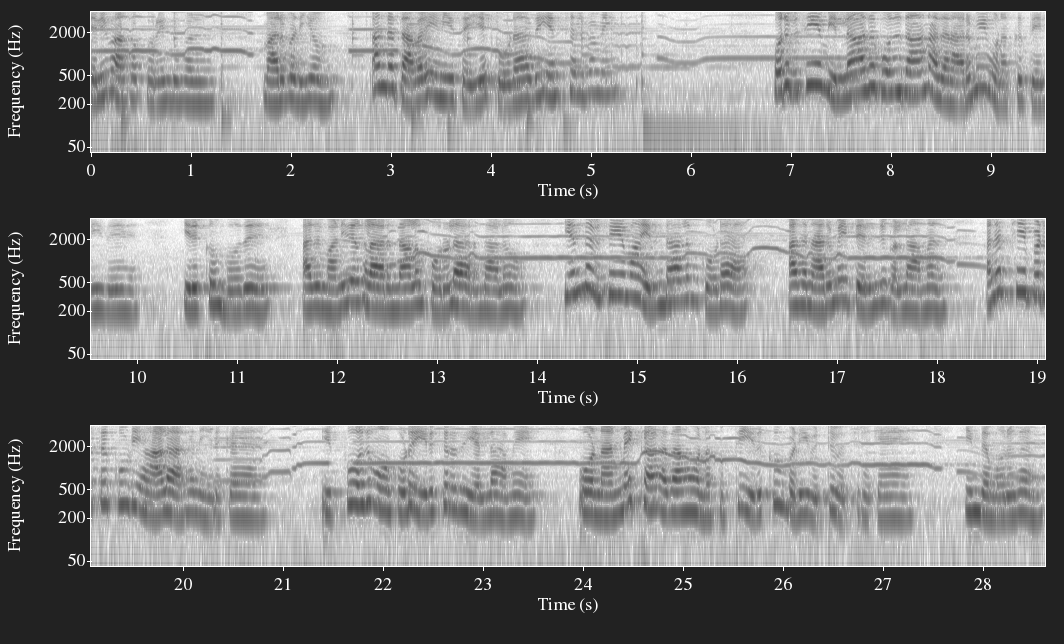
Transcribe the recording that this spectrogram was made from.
தெளிவாக புரிந்து கொள். மறுபடியும் அந்த தவறை நீ செய்யக்கூடாது என் செல்வமே. ஒரு விஷயம் இல்லாத போதுதான் அதன் அருமை உனக்கு தெரியுது. இருக்கும்போது அது மனிதர்களாக இருந்தாலும் பொருளாக இருந்தாலும் எந்த விஷயமா இருந்தாலும் கூட அதன் அருமை தெரிஞ்சு கொள்ளாமல் அலட்சியப்படுத்தக்கூடிய ஆளாக நீ இருக்க. இப்போது உன் கூட இருக்கிறது எல்லாமே உன் நன்மைக்காக தான் உன்னை சுற்றி இருக்கும்படி விட்டு வச்சிருக்கேன். இந்த முருகன்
